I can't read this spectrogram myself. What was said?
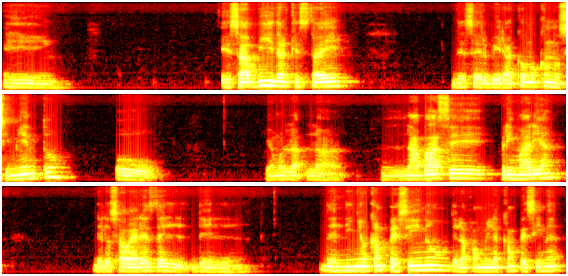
eh, esa vida que está ahí, le servirá como conocimiento o, digamos, la, la, base primaria de los saberes del, del, del niño campesino, de la familia campesina,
